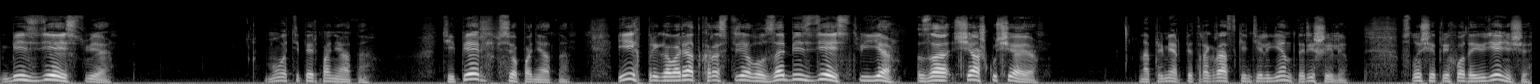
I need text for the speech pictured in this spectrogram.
бездействие. Ну вот теперь понятно. Теперь все понятно. Их приговорят к расстрелу за бездействие, за чашку чая. Например, петроградские интеллигенты решили, в случае прихода Юденича,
